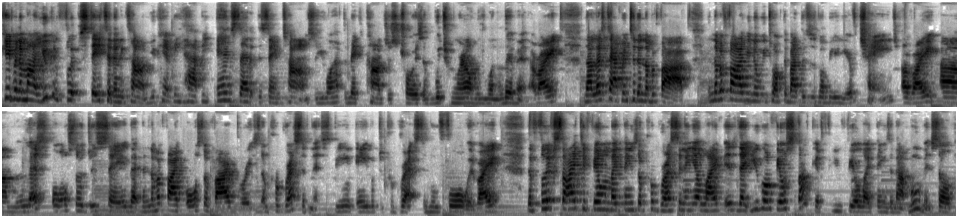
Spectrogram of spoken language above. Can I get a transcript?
keeping in mind, you can flip states at any time. You can't be happy and sad at the same time. So you're going to have to make a conscious choice of which realm you want to live in. All right. Now let's tap into the number five. The number five, you know, we talked about this is going to be a year of change. All right. Um, let's also just say that the number five also vibrates on progressiveness, being able to progress, to move forward forward, right? The flip side to feeling like things are progressing in your life is that you're gonna feel stuck if you feel like things are not moving. So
